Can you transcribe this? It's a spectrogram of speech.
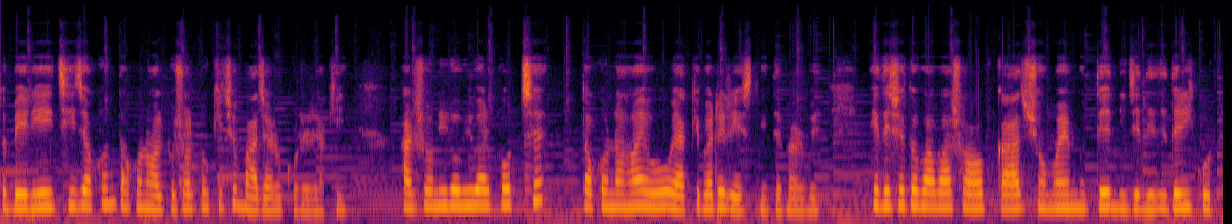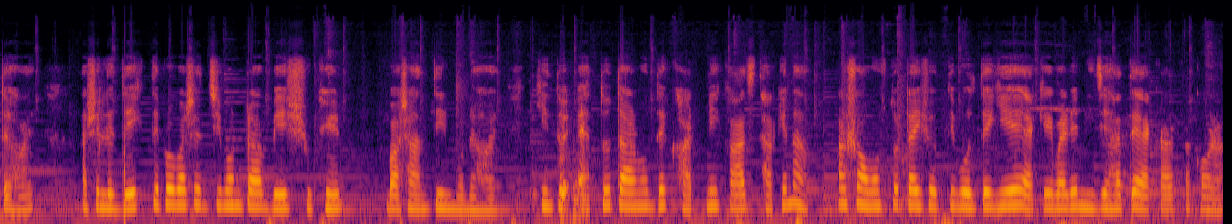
তো বেরিয়েইছি যখন, তখন অল্প স্বল্প কিছু বাজারও করে রাখি। আর শনি রবিবার পড়ছে, তখন না হয় ও একেবারে রেস্ট নিতে পারবে। এদেশে তো বাবা সব কাজ সময়ের মধ্যে নিজে নিজেদেরই করতে হয়। আসলে দেখতে প্রবাসের জীবনটা বেশ সুখের বা শান্তির মনে হয়। কিন্তু এত তার মধ্যে খাটনি কাজ থাকে না, আর সমস্তটাই সত্যি বলতে গিয়ে একেবারে নিজে হাতে একা একা করা।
